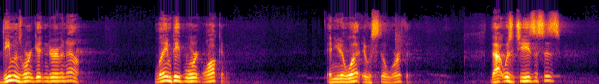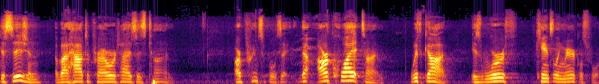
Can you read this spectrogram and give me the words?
demons weren't getting driven out, lame people weren't walking. And you know what? It was still worth it. That was Jesus' decision about how to prioritize his time. Our principles, that our quiet time with God is worth canceling miracles for.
